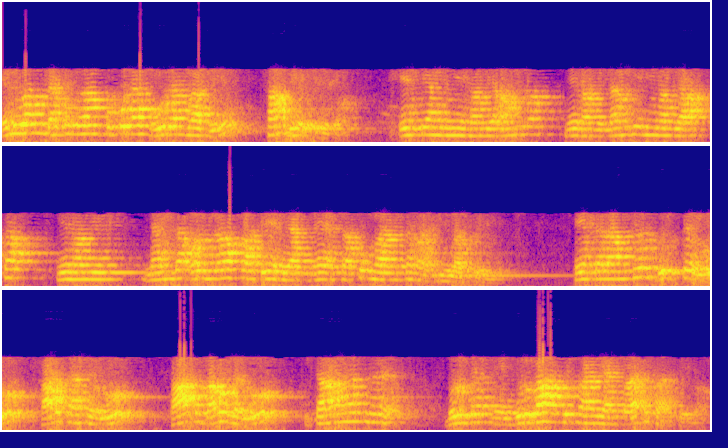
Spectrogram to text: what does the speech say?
එළුවන් දැකුණා කුකුලා ඌරන් වගේ සාපේ වෙනවා. ඒ කියන්නේ මේ මගේ අම්මා, මේ මගේ නම්ගේ, මේ මගේ අක්කා, මේ මගේ නංගා ඔන්නවා දෙයක් නෑ සතුමාන් තමයි ජීවත් වෙන්නේ. ඒ තරම්ම දුක්ඛ වූ, කාර්කත වූ, පාප බවල වූ, ඊටාත්ම දුර්ග දුර්ගාපිකාරයන් වාටපත් වෙනවා.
